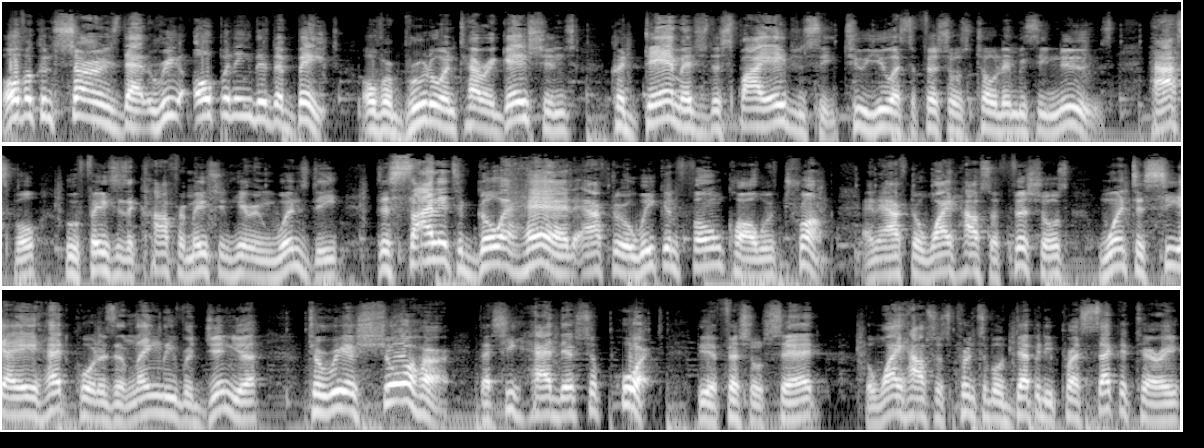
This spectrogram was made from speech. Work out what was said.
over concerns that reopening the debate over brutal interrogations could damage the spy agency, two U.S. officials told NBC News. Haspel, who faces a confirmation hearing Wednesday, decided to go ahead after a weekend phone call with Trump and after White House officials went to CIA headquarters in Langley, Virginia to reassure her that she had their support, the official said. The White House's principal deputy press secretary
